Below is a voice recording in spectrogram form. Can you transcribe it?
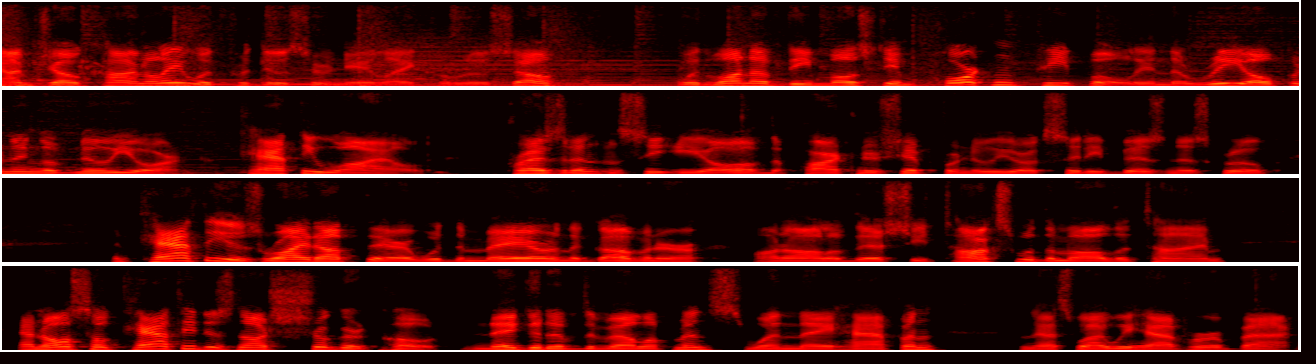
I'm Joe Connolly with producer Neil. Caruso with one of the most important people in the reopening of New York, Kathy Wylde, president and CEO of the Partnership for New York City Business Group. And Kathy is right up there with the mayor and the governor on all of this. She talks with them all the time. And also, Kathy does not sugarcoat negative developments when they happen. And that's why we have her back.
